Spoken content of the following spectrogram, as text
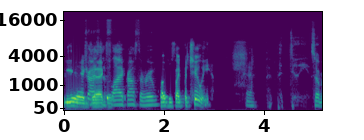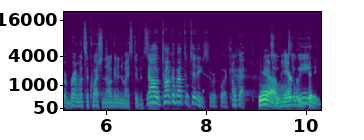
Yeah, tries to fly across the room. I was just like Patooey. so, but Brent, what's the question? Then I'll get into my stupid. No, talk about the titties real quick. Okay. Yeah, So- I'm here so for we- the titties.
